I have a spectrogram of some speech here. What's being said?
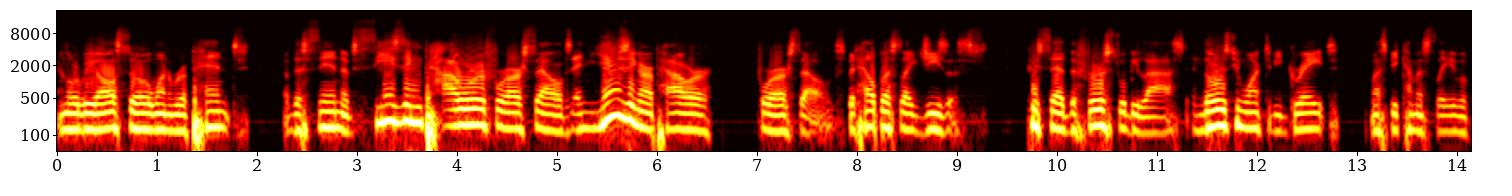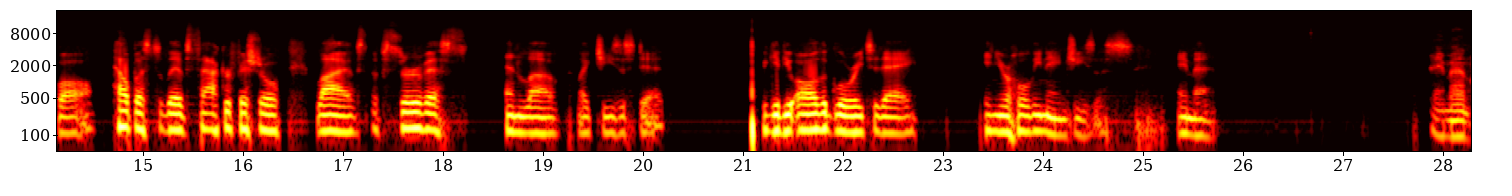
And Lord, we also want to repent of the sin of seizing power for ourselves and using our power for ourselves. But help us like Jesus, who said, The first will be last, and those who want to be great must become a slave of all. Help us to live sacrificial lives of service and love like Jesus did. We give you all the glory today in your holy name, Jesus. Amen. Amen.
